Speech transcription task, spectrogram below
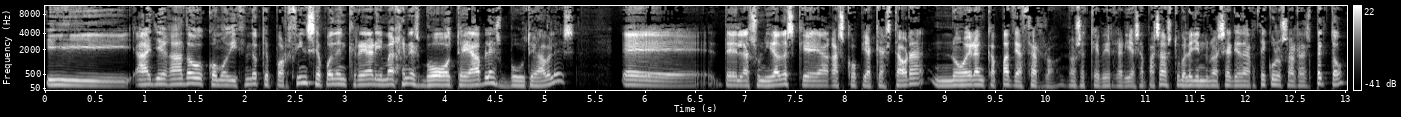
y ha llegado como diciendo que por fin se pueden crear imágenes boteables, boteables, eh, de las unidades que hagas copia, que hasta ahora no eran capaces de hacerlo. No sé qué virguerías ha pasado, estuve leyendo una serie de artículos al respecto.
